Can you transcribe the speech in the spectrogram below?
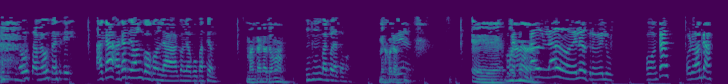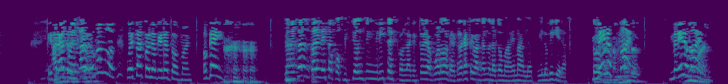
me gusta, me gusta. Eh, acá, acá te banco con la, con la ocupación. ¿Mancás la toma? banco la toma. Mejor así. Eh, bueno, nada. de un lado o del otro, Belu. O bancás o no bancás. ¿Estás lo tomamos o estás con lo que no toman? ¿Ok? Nos dejaron estar en esta posición sin grises con la que estoy de acuerdo, que acá estoy bancando la toma, además, lo, lo que quieras. menos mal. Menos, mal.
